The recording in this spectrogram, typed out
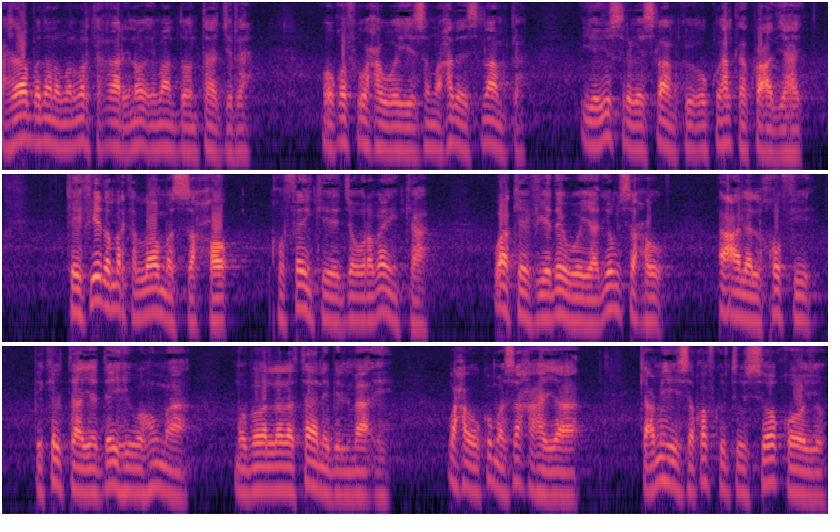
waxyaaba badan oo marmarka qaar inoo imaan doontaa jira oo qofku waxa weeye samaaxada islaamka iyo yusriga islaamka uu halkaa ku cadyahay keyfiyada marka loo masaxo khufeynka iyo jawrabeynka waa keyfiyade weeyaan. Yumsaxu aclى اlkhufi bikiltaa yadayhi wahumaa mubalalataani bilmaa'i. Waxa uu ku masaxayaa gacmihiisa qofku intuu soo qooyo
